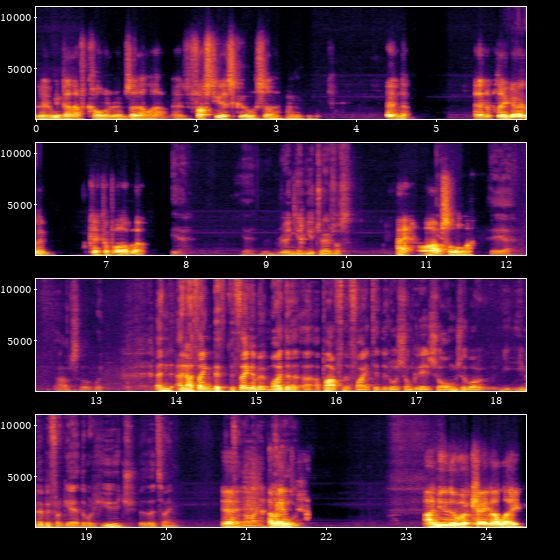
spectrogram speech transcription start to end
We, we didn't have common rooms or that. It was the first year of school, so out in the, in the playground and kick a ball, but Yeah, yeah, ruin your new trousers. aye, oh, absolutely. Yeah, absolutely. And and I think the, the thing about Mud, uh, apart from the fact that they wrote some great songs, they were you, you maybe forget they were huge at the time. Yeah, that, I mean, I knew they were kind of like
